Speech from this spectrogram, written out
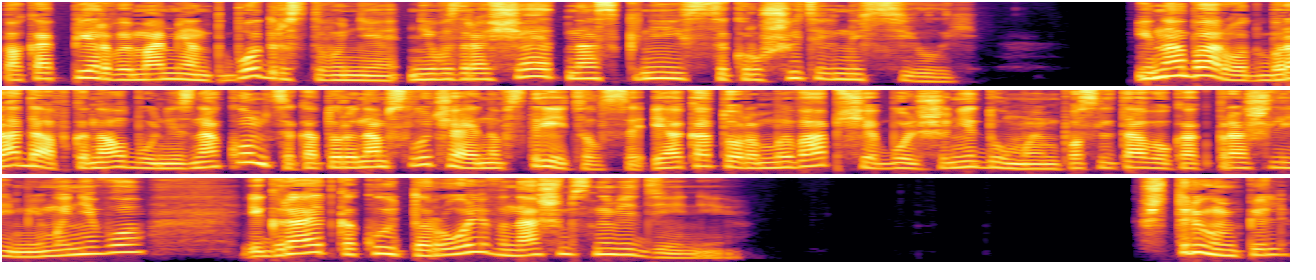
пока первый момент бодрствования не возвращает нас к ней с сокрушительной силой. И наоборот, бородавка на лбу незнакомца, который нам случайно встретился и о котором мы вообще больше не думаем после того, как прошли мимо него, играет какую-то роль в нашем сновидении. Штрюмпель,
